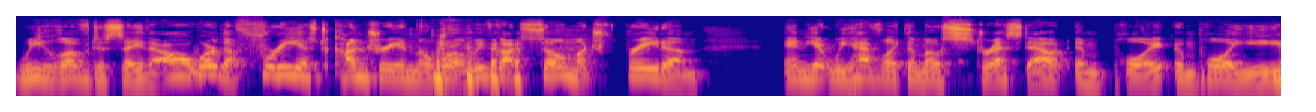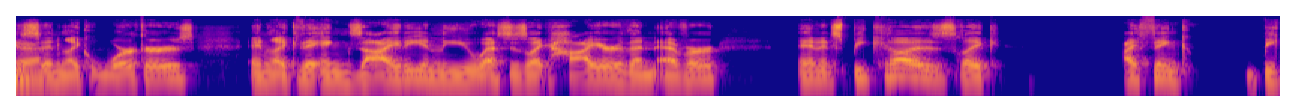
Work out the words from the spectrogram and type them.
we love to say that, oh, we're the freest country in the world. We've got so much freedom. And yet we have like the most stressed out employ employees Yeah. and like workers and like the anxiety in the US is like higher than ever. And it's because like I think be,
